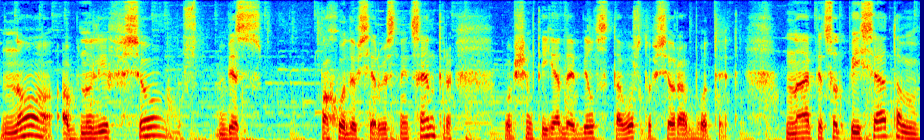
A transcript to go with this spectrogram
Но обнулив все без похода в сервисный центр, в общем-то, я добился того, что все работает. На 550-м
